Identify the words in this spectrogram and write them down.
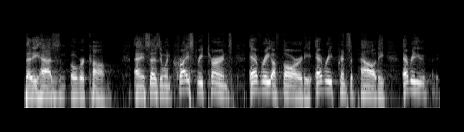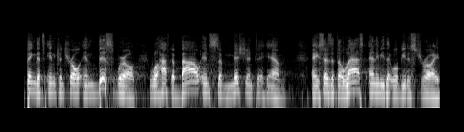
that he hasn't overcome. And he says that when Christ returns, every authority, every principality, everything that's in control in this world will have to bow in submission to him. And he says that the last enemy that will be destroyed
